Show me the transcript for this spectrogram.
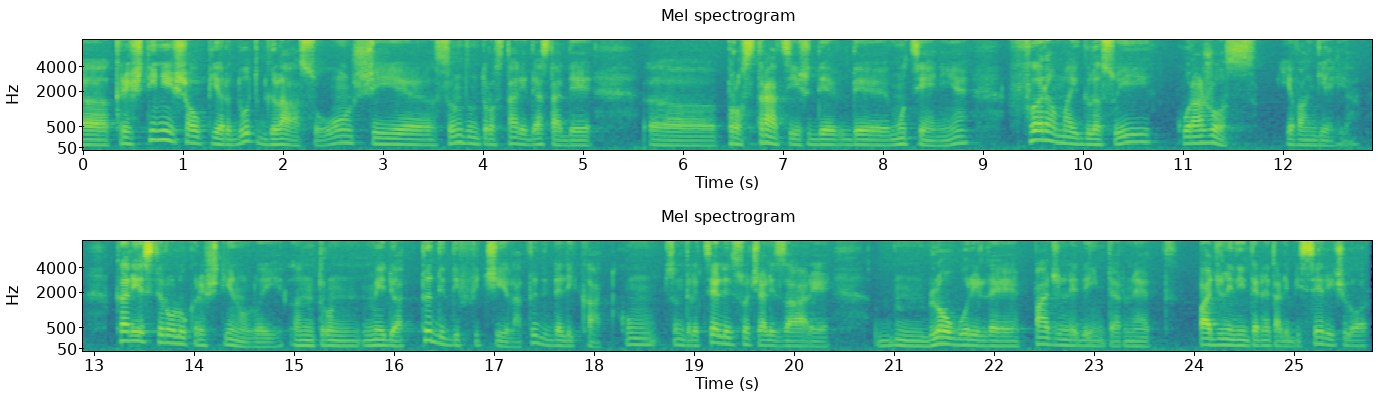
Uh, creștinii și-au pierdut glasul și uh, sunt într-o stare de asta de prostrație și de, de muțenie, fără mai glăsui curajos Evanghelia. Care este rolul creștinului într-un mediu atât de dificil, atât de delicat, cum sunt rețelele de socializare, blogurile, paginile de internet, paginile de internet ale bisericilor,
